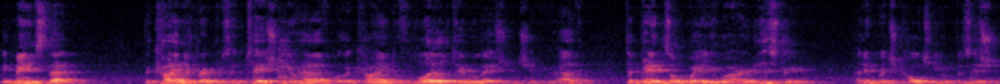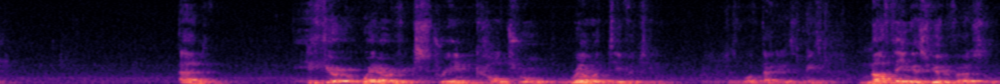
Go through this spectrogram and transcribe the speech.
It means that the kind of representation you have or the kind of loyalty relationship you have depends on where you are in history and in which culture you're positioned. And if you're aware of extreme cultural relativity, which is what that is, it means nothing is universal,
